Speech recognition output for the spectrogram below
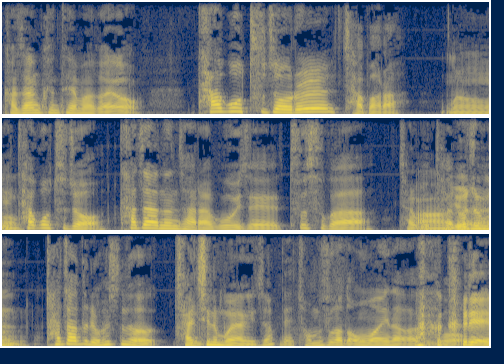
가장 큰 테마가요. 타고 투저를 잡아라. 어. 타고 투저 타자는 잘하고 이제 투수가 잘 못하는 아, 요즘 타자들이 훨씬 더 잘 치는 모양이죠? 네 점수가 너무 많이 나가지고 아, 그래요?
